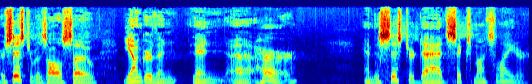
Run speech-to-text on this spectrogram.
Her sister was also younger than, than uh, her, and the sister died six months later.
